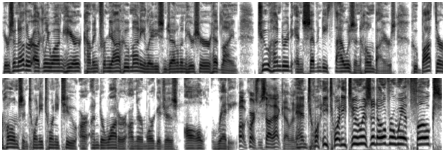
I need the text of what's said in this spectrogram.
Here's another ugly one here coming from Yahoo Money, ladies and gentlemen. Here's your headline 270,000 homebuyers who bought their homes in 2022 are underwater on their mortgages already. Oh, of course, we saw that coming. And 2022 isn't over with, folks.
